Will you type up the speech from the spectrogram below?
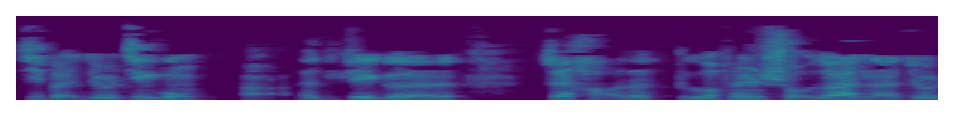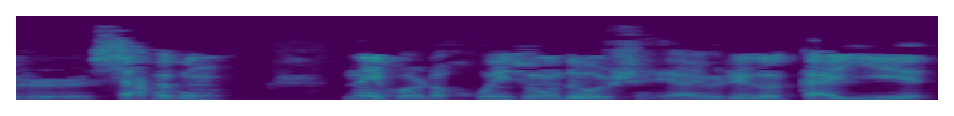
基本就是进攻啊。那这个最好的得分手段呢，就是下快攻。那会儿的灰熊都有谁啊？有这个盖伊，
